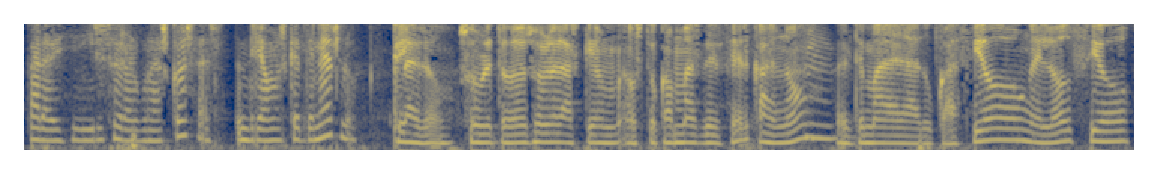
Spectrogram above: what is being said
para decidir sobre algunas cosas. Tendríamos que tenerlo. Claro, sobre todo sobre las que os tocan más de cerca, ¿no? Mm. El tema de la educación, el ocio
